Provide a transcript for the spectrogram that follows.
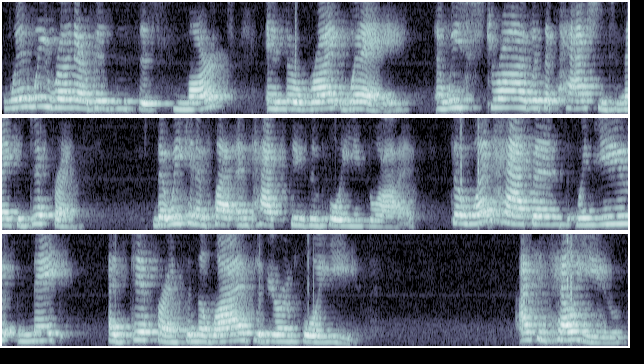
when we run our businesses smart in the right way and we strive with a passion to make a difference, that we can impact these employees' lives. So, what happens when you make a difference in the lives of your employees? I can tell you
